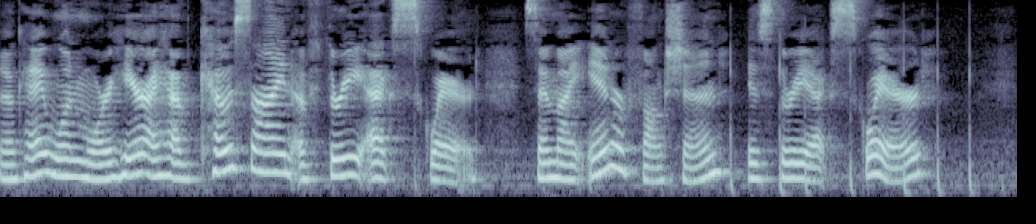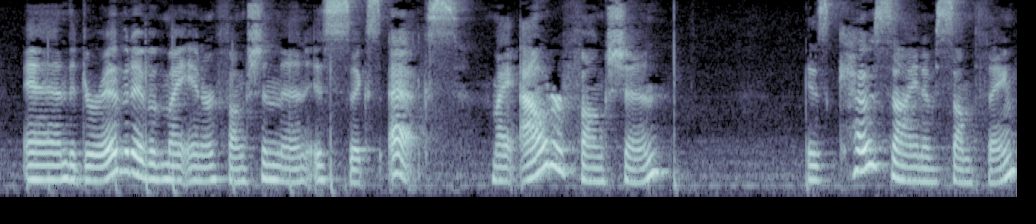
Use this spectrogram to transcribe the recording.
Okay, one more here. I have cosine of 3x squared. So my inner function is 3x squared, and the derivative of my inner function then is 6x. My outer function is cosine of something,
